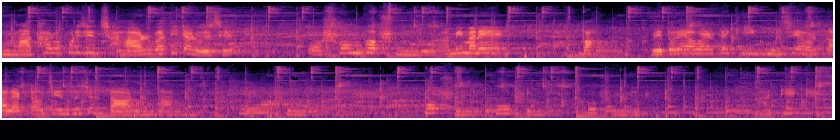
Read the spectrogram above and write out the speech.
মাথার ওপরে যে ঝাড়বাতিটা রয়েছে, অসম্ভব সুন্দর। আমি মানে বাহ! ভেতরে আবার একটা কি ঘুরছে, আবার কালারটাও চেঞ্জ হচ্ছে দারুণ দারুণ। খুব সুন্দর খুব সুন্দর খুব সুন্দর খুব সুন্দর। আর ঠিক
